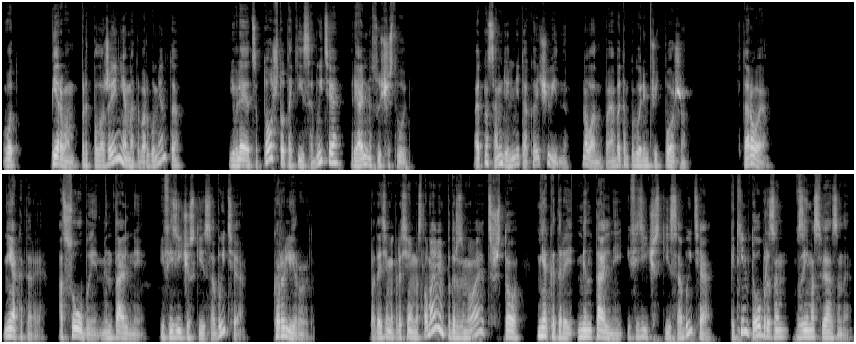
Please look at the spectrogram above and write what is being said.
Вот первым предположением этого аргумента является то, что такие события реально существуют. Это на самом деле не так и очевидно. Ну ладно, об этом поговорим чуть позже. Второе. Некоторые особые ментальные и физические события коррелируют. Под этими красивыми словами подразумевается, что некоторые ментальные и физические события каким-то образом взаимосвязаны,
